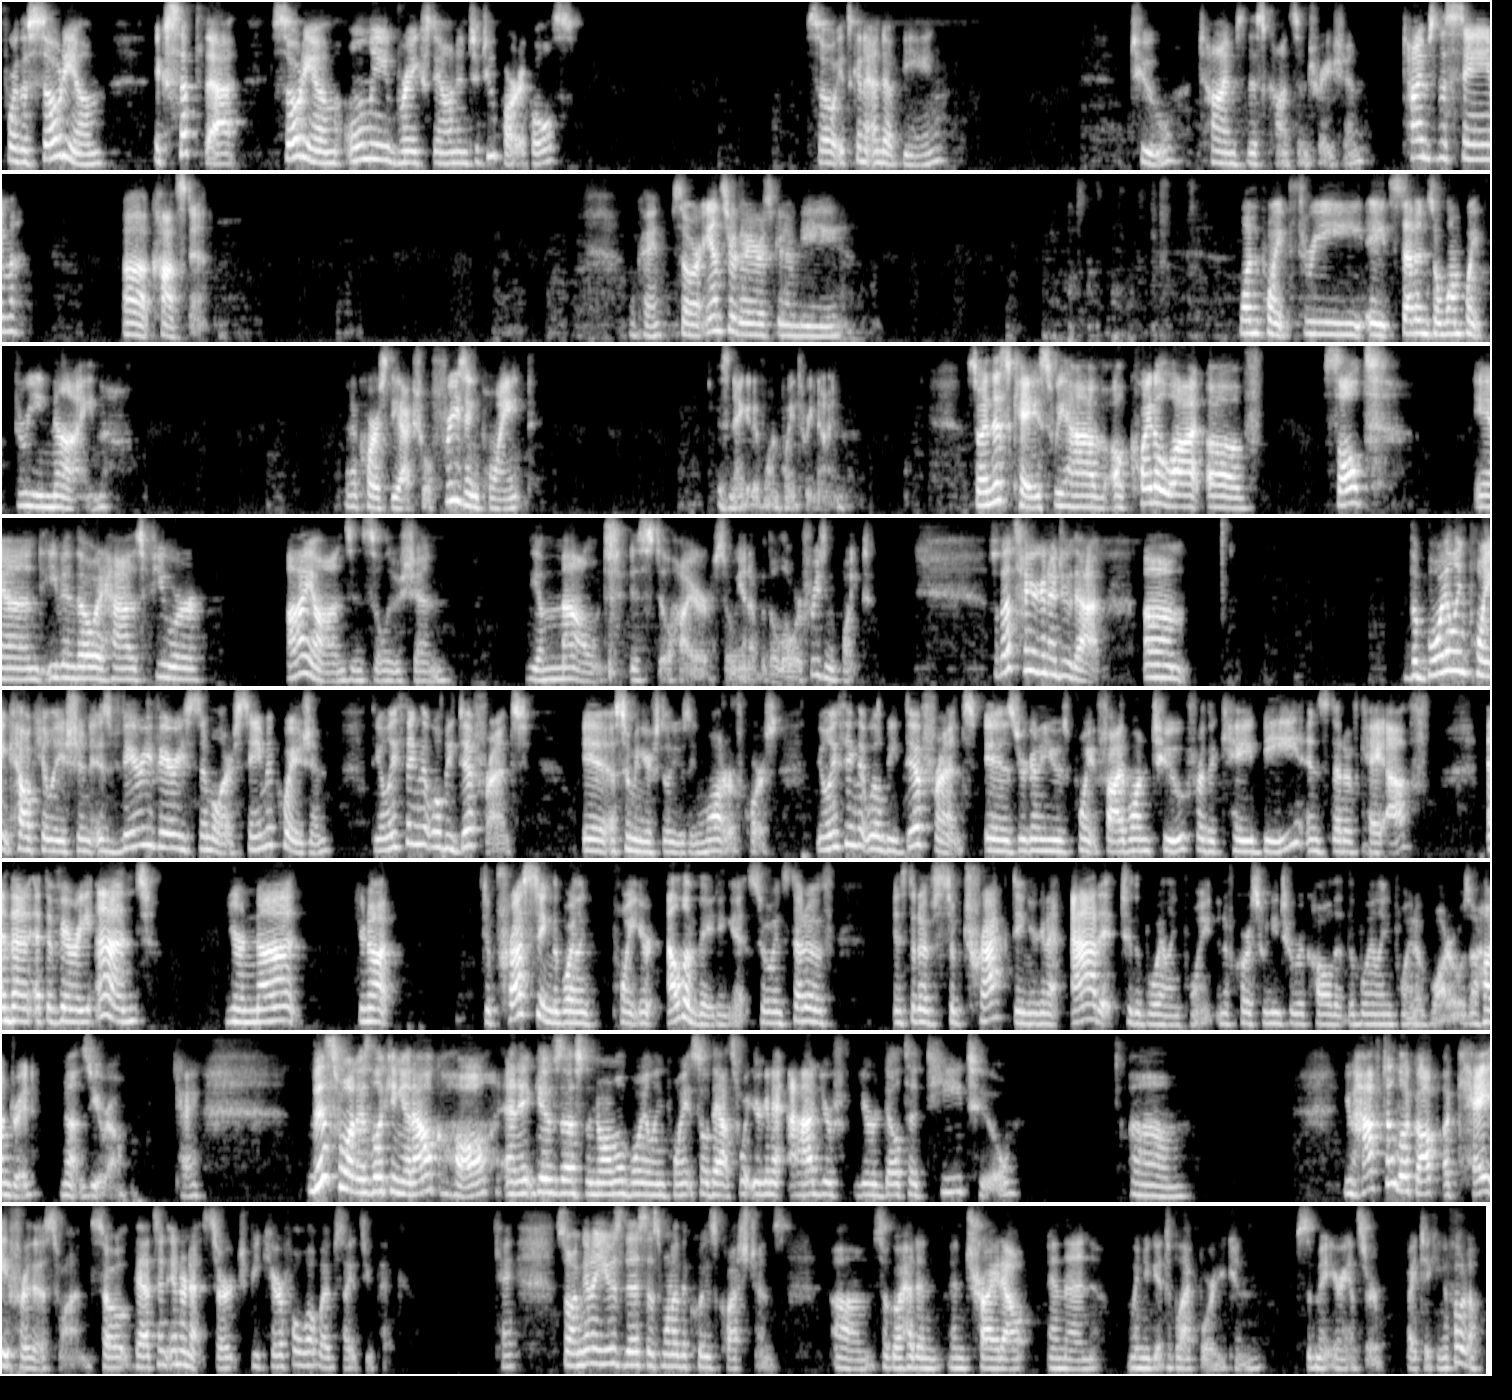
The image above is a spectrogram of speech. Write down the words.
for the sodium, except that sodium only breaks down into two particles, so it's going to end up being 2 times this concentration times the same uh, constant. Okay, so our answer there is going to be 1.387, so 1.39. And of course, the actual freezing point is negative 1.39. So in this case, we have a, quite a lot of salt, and even though it has fewer ions in solution, the amount is still higher, so we end up with a lower freezing point. So that's how you're going to do that. Um, the boiling point calculation is very, very similar, same equation. The only thing that will be different i- assuming you're still using water, of course. The only thing that will be different is you're going to use 0.512 for the KB instead of KF. And then at the very end, you're not you're not depressing the boiling point, you're elevating it. So instead of instead of subtracting, you're going to add it to the boiling point. And of course, we need to recall that the boiling point of water was 100, not zero. Okay. This one is looking at alcohol and it gives us the normal boiling point. So that's what you're going to add your, your delta T to. Um, you have to look up a K for this one. So that's an internet search. Be careful what websites you pick. Okay, so I'm going to use this as one of the quiz questions. Um, so go ahead and, and try it out. And then when you get to Blackboard, you can submit your answer by taking a photo.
